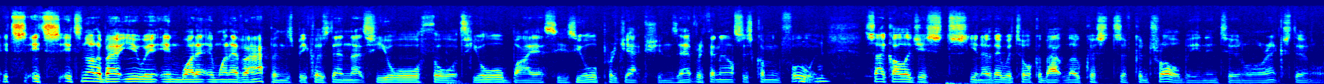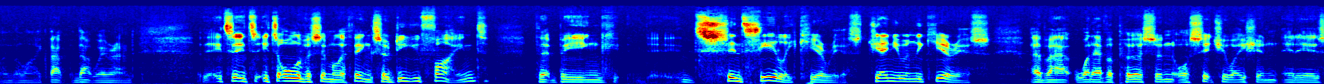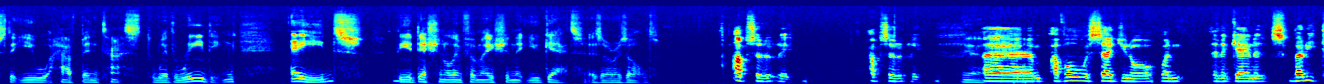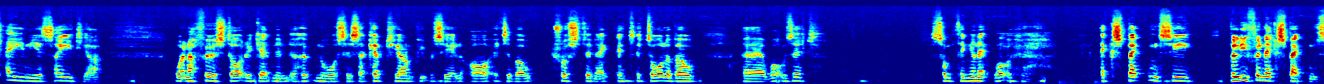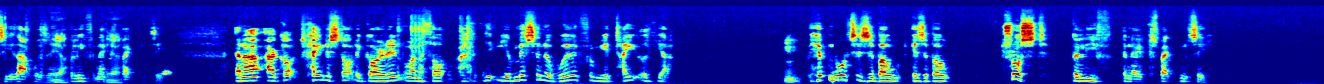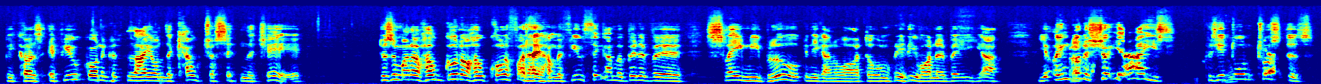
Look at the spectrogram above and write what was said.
It's it's it's not about you in, in what in whatever happens because then that's your thoughts, your biases, your projections. Everything else is coming forward. Mm-hmm. Psychologists, you know, they would talk about locus of control being internal or external and the like. That that way around. It's it's it's all of a similar thing. So, do you find that being uh, sincerely curious, genuinely curious about whatever person or situation it is that you have been tasked with reading aids the additional information that you get as a result. Absolutely, absolutely. Yeah. Um, I've always said, you know, when and again, it's very tiny aside here. When I first started getting into hypnosis, I kept hearing people saying, "Oh, it's about trust in it. It's, it's all about uh, what was it? Something in it. What expectancy, belief in expectancy. That was it. Yeah, Belief in yeah. Expectancy." And I, I got kind of started going into, and I thought, "Ah, "You're missing a word from your title here." Hmm. Hypnosis is about is about trust, belief, and expectancy. Because if you're going to lie on the couch or sit in the chair, doesn't matter how good or how qualified I am. If you think I'm a bit of a slimy bloke and you're going, "Oh, I don't really want to be," yeah, you ain't going to shut your eyes because you don't trust us.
